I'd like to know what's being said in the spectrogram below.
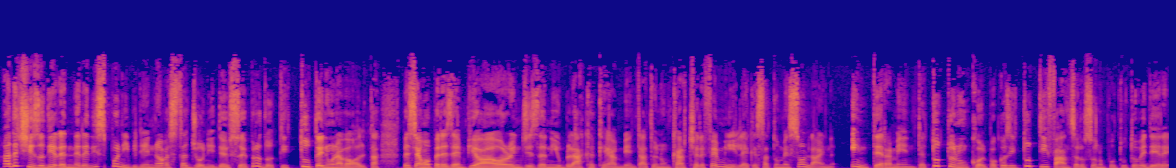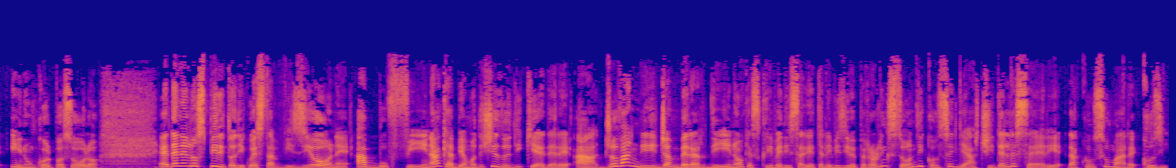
ha deciso di rendere disponibili nove stagioni dei suoi prodotti tutte in una volta. Pensiamo per esempio a Orange is the New Black che è ambientato in un carcere femminile che è stato messo online interamente, tutto in un colpo, così tutti i fan se lo sono potuto vedere in un colpo solo. Ed è nello spirito di questa visione abbuffina che abbiamo deciso di chiedere a Giovanni Di Giamberardino, che scrive di serie televisive per Rolling Stone, di consigliarci delle serie da consumare così,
